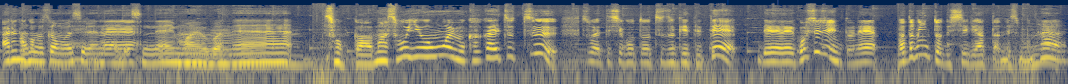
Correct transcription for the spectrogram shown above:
あるのかもしれない、のかもしれないですね今言えばね。うんそっか。まあそういう思いも抱えつつそうやって仕事を続けててでご主人とねバドミントンで知り合ったんですもんね、は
